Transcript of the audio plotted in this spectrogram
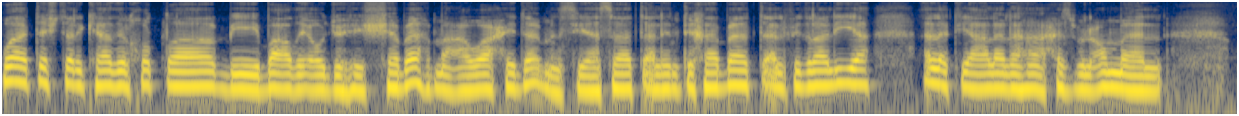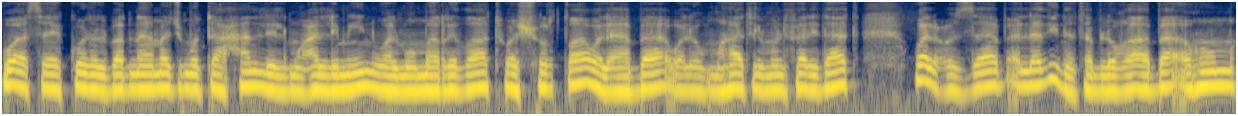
وتشترك هذه الخطة ببعض أوجه الشبه مع واحدة من سياسات الانتخابات الفيدرالية التي أعلنها حزب العمال. وسيكون البرنامج متاحا للمعلمين والممرضات والشرطة والآباء والأمهات المنفردات والعزاب الذين تبلغ آبائهم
